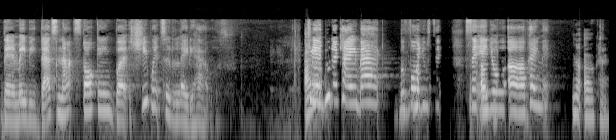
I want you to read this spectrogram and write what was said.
then maybe that's not stalking. But she went to the lady house. I Ken, you then came back before you sent, sent in Okay. your uh payment. No. Okay.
